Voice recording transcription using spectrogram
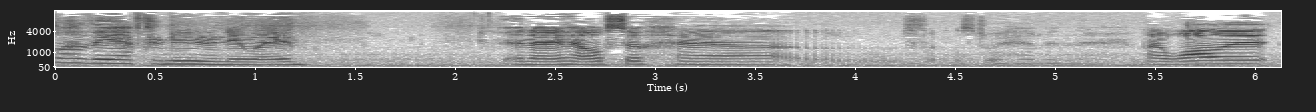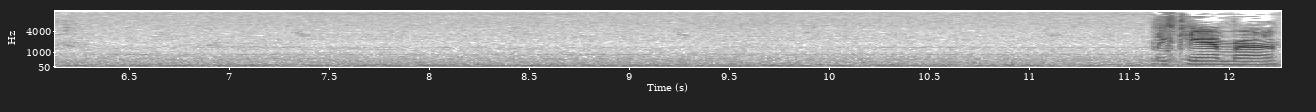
Well, the afternoon anyway. And I also have, what else do I have in there? My wallet. My camera.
